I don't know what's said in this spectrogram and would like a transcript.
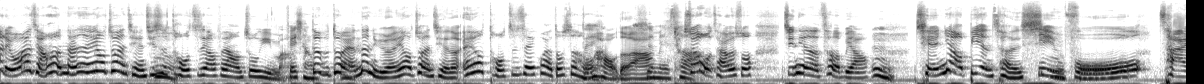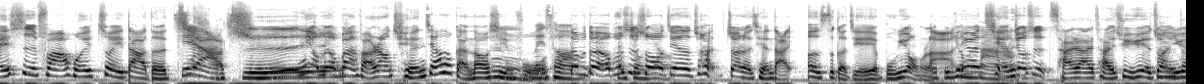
这里我要讲话，男人要赚钱，其实投资要非常注意嘛，非常。对不对？那女人要赚钱呢，哎，要投资这一块都是很好的啊，是没错，所以我才会说今天的侧标，嗯，钱要变成幸福，才是发挥最大的价值。你有没有办法让全家都感到幸福？没错，对不对？而不是说今天赚赚了钱打二十四个结也不用啦，因为钱就是财来财去，越赚越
